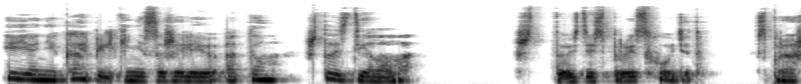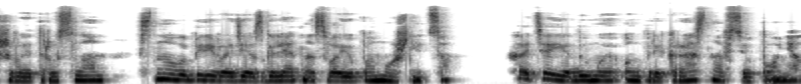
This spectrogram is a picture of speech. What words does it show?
И я ни капельки не сожалею о том, что сделала. «Что здесь происходит?» – спрашивает Руслан, снова переводя взгляд на свою помощницу. Хотя я думаю, он прекрасно все понял.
